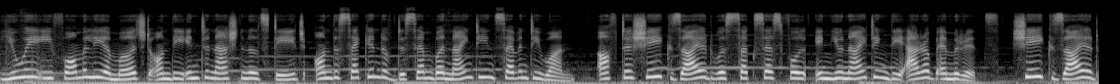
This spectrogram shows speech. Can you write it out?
UAE formally emerged on the international stage on the 2nd of December 1971. After Sheikh Zayed was successful in uniting the Arab Emirates, Sheikh Zayed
